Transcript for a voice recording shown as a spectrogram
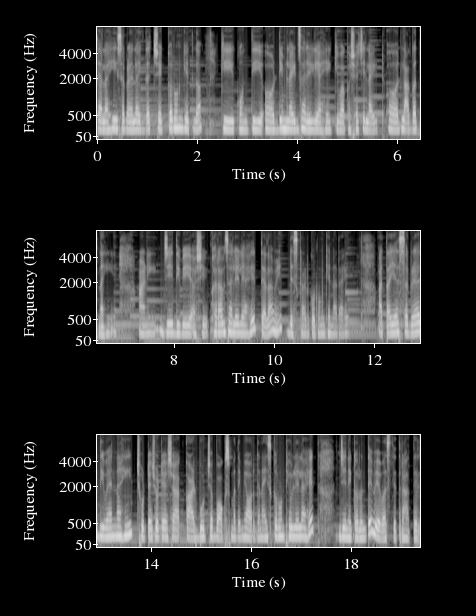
त्यालाही सगळ्याला एकदा चेक करून घेतलं. की कोणती डिम लाइट झालेली आहे किंवा कशाची लाइट लागत नाही आहे आणि जे दिवे असे खराब झालेले आहेत त्याला मी डिस्कार्ड करून घेणार आहे. आता या सगळ्या दिव्यांनाही छोट्या छोट्या अशा कार्डबोर्डच्या बॉक्समध्ये मी ऑर्गनाईज करून ठेवलेल्या आहेत जेणेकरून ते व्यवस्थित राहतील.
